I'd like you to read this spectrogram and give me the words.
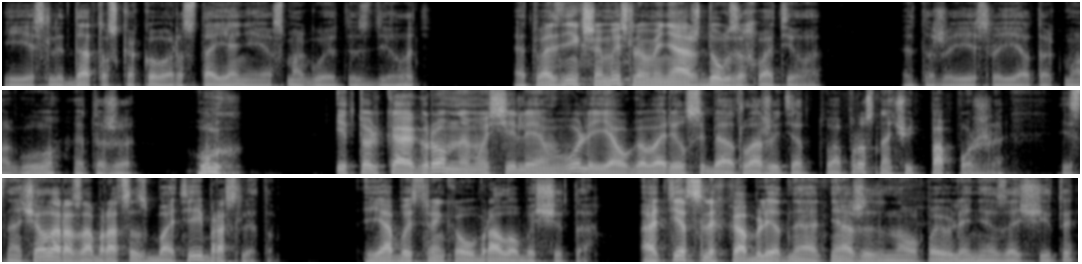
И если да, то с какого расстояния я смогу это сделать? От возникшей мысли у меня аж дух захватило. Это же если я так могу, это же... Ух! И только огромным усилием воли я уговорил себя отложить этот вопрос на чуть попозже и сначала разобраться с батей и браслетом. Я быстренько убрал оба щита. Отец, слегка бледный от неожиданного появления защиты,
